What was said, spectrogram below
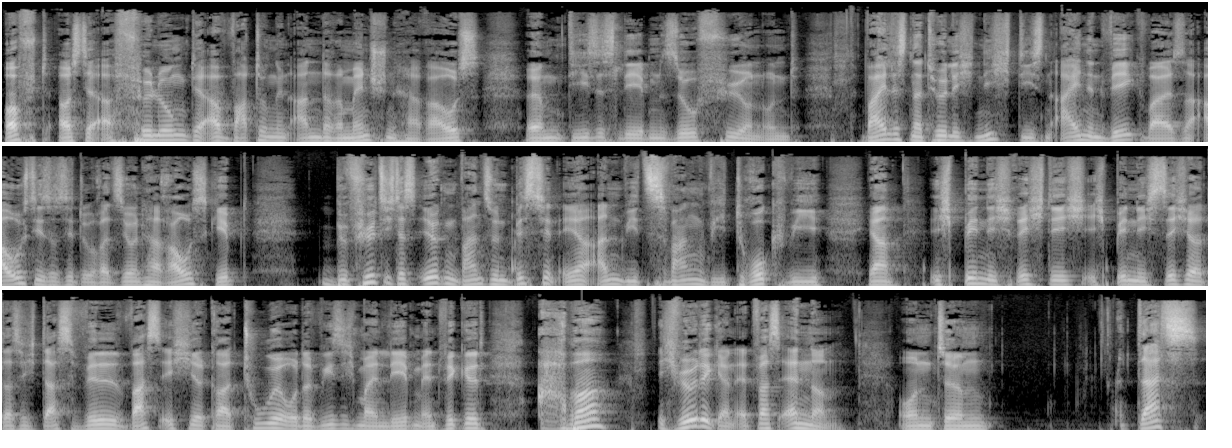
oft aus der Erfüllung der Erwartungen anderer Menschen heraus ähm, dieses Leben so führen. Und weil es natürlich nicht diesen einen Wegweiser aus dieser Situation heraus gibt, fühlt sich das irgendwann so ein bisschen eher an wie Zwang, wie Druck, wie, ja, ich bin nicht richtig, ich bin nicht sicher, dass ich das will, was ich hier gerade tue oder wie sich mein Leben entwickelt, aber ich würde gern etwas ändern. Und ähm, das,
